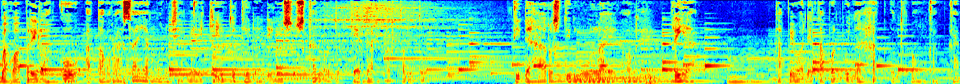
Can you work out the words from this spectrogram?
bahwa perilaku atau rasa yang manusia miliki itu tidak dikhususkan untuk gender tertentu. Tidak harus dimulai oleh pria, tapi wanita pun punya hak untuk mengungkapkan.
